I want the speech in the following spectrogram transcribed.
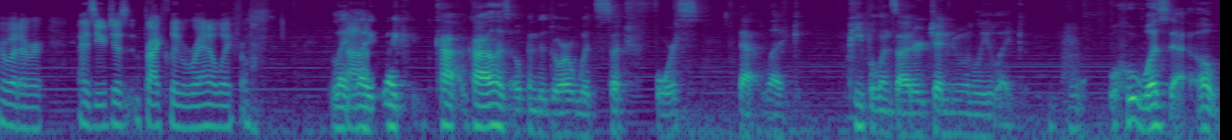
or whatever as you just practically ran away from him Like Ah. like like Kyle has opened the door with such force that like people inside are genuinely like, who was that? Oh,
